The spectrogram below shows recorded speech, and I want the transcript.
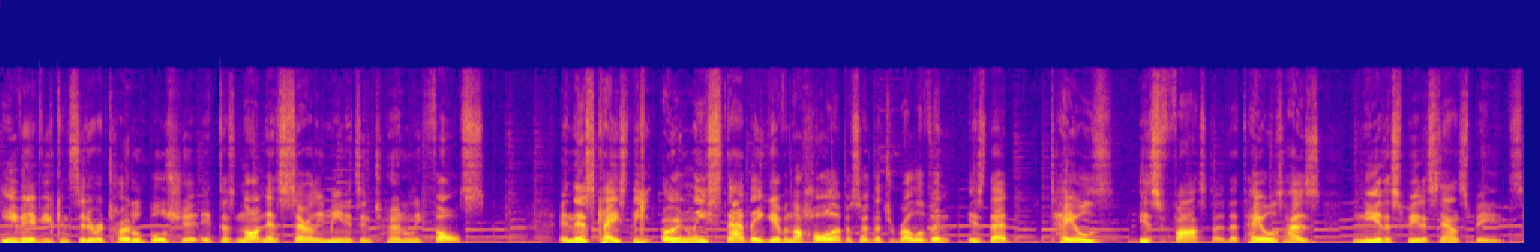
Even if you consider it total bullshit, it does not necessarily mean it's internally false. In this case, the only stat they give in the whole episode that's relevant is that Tails is faster. That Tails has near the speed of sound speeds.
